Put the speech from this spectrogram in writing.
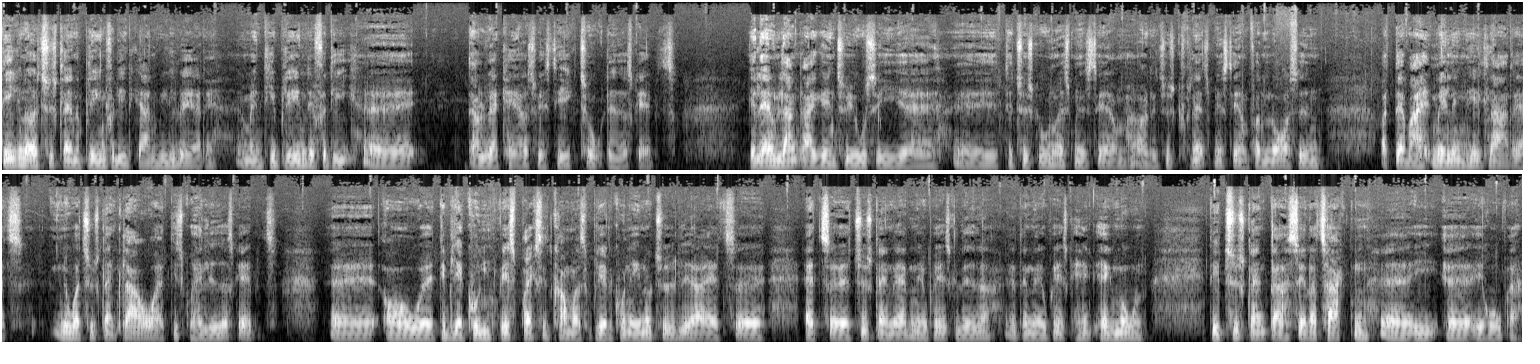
Det er ikke noget, at Tyskland er blevet, fordi de gerne ville være det, men de er blevet det, fordi øh, der ville være kaos, hvis de ikke tog lederskabet. Jeg lavede en lang række interviews i øh, øh, det tyske udenrigsministerium og det tyske finansministerium for nogle år siden, og der var meldingen helt klart, at nu var Tyskland klar over, at de skulle have lederskabet. Øh, og øh, det bliver kun, hvis Brexit kommer, så bliver det kun endnu tydeligere, at, øh, at øh, Tyskland er den europæiske leder, den europæiske hegemon. Det er Tyskland, der sætter takten øh, i øh, Europa.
